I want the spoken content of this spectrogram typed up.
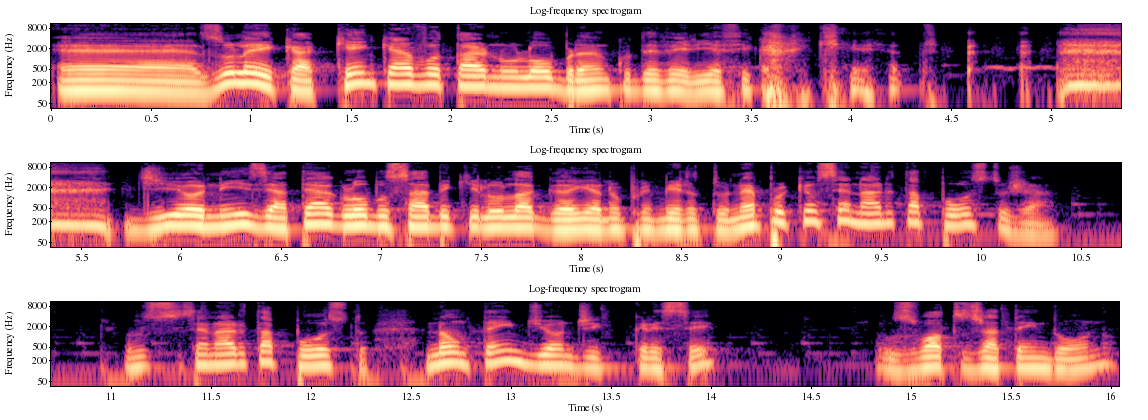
É, Zuleika, quem quer votar nulo ou branco deveria ficar quieto. Dionísio, até a Globo sabe que Lula ganha no primeiro turno. É porque o cenário está posto já. O cenário está posto. Não tem de onde crescer. Os votos já têm dono.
